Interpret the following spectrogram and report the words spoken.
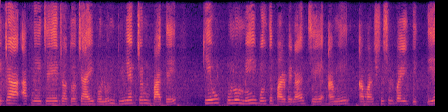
এটা আপনি যে যত যাই বলুন, দুই একজন বাদে কেউ কোনো মেয়েই বলতে পারবে না যে আমি আমার শ্বশুর বাড়ির দিক দিয়ে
